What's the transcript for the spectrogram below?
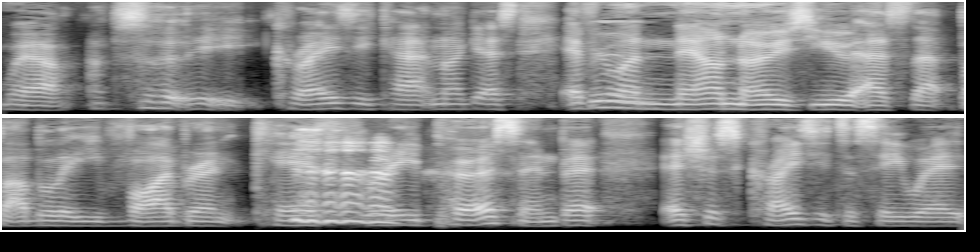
Wow, absolutely crazy, Kat. And I guess everyone mm. now knows you as that bubbly, vibrant, carefree person, but it's just crazy to see where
